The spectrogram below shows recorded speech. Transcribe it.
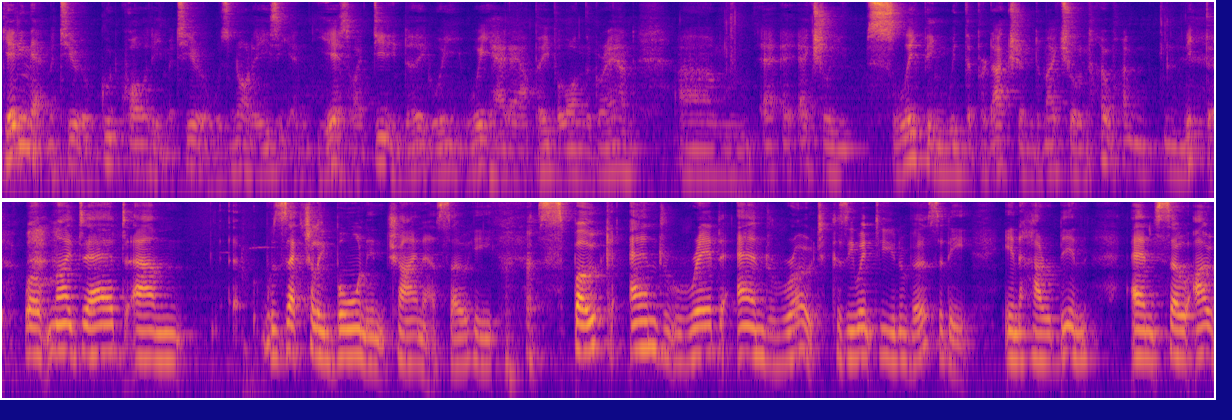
getting that material, good quality material, was not easy. And yes, I did indeed. We we had our people on the ground. Um, a- actually sleeping with the production to make sure no one nicked it. Well, my dad um, was actually born in China, so he spoke and read and wrote because he went to university in Harbin. And so I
